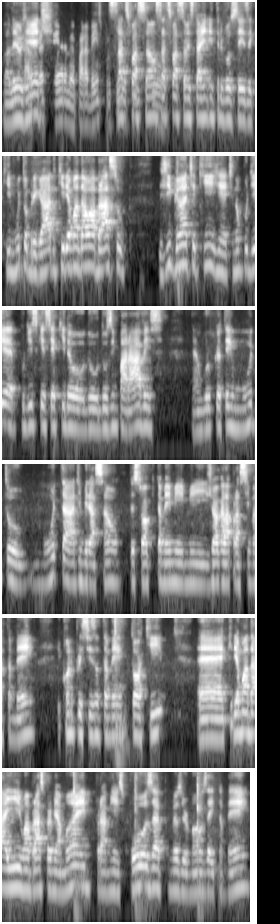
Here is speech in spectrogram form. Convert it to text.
Valeu, cara, gente. Fera, meu. Parabéns por tudo. Satisfação, satisfação estar entre vocês aqui. Muito obrigado. Queria mandar um abraço gigante aqui, gente. Não podia, podia esquecer aqui do, do, dos Imparáveis. É um grupo que eu tenho muito, muita admiração. Pessoal que também me, me joga lá para cima também. E quando precisam também, estou aqui. É, queria mandar aí um abraço para minha mãe, para minha esposa, para meus irmãos aí também,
